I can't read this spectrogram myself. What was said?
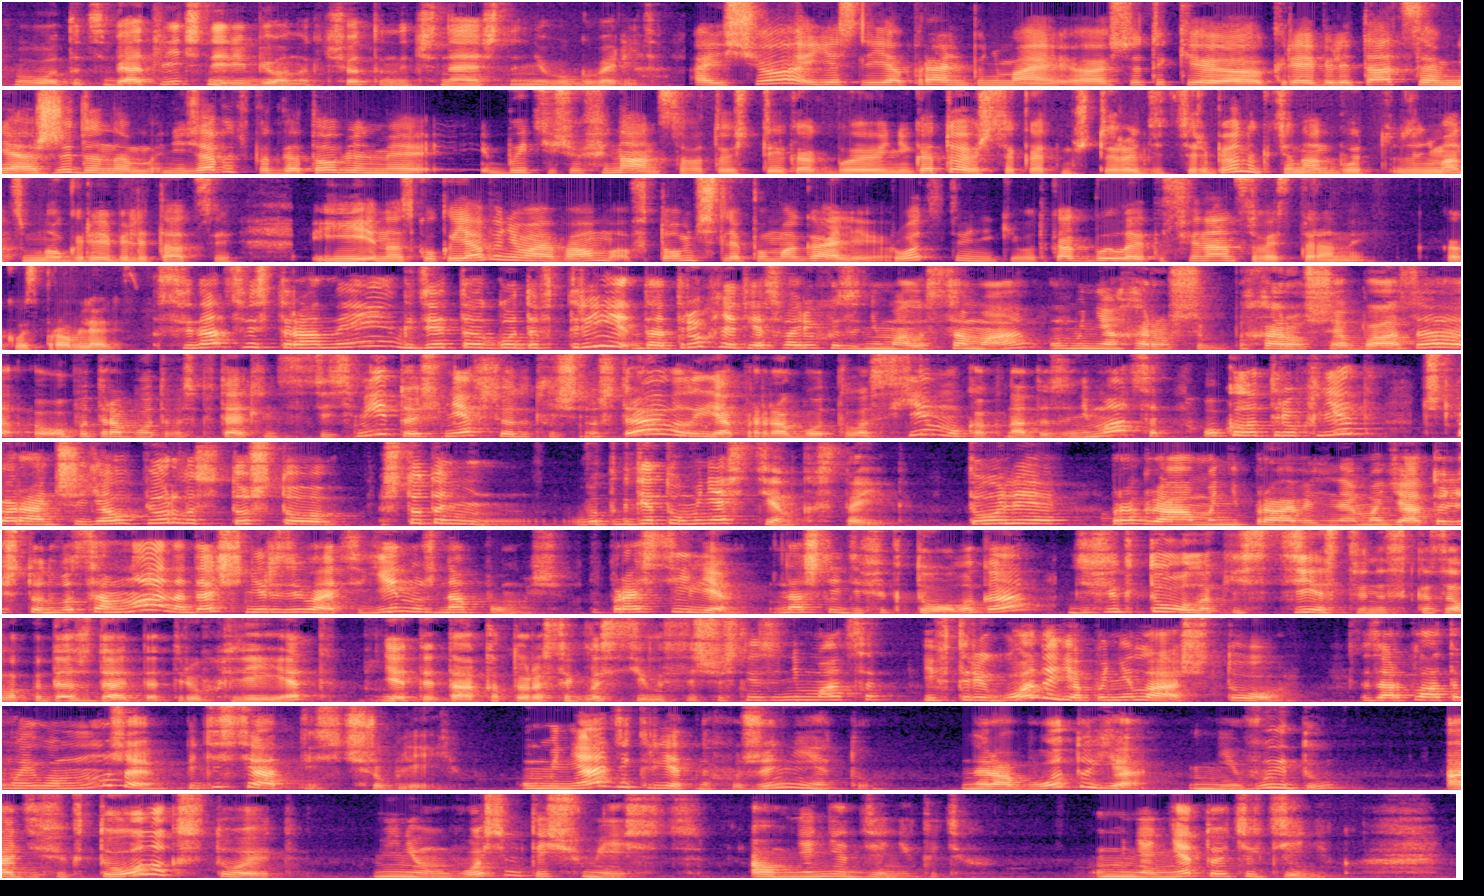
Вот, у тебя отличный ребенок, что ты начинаешь на него говорить. А еще, если я правильно понимаю, э, все-таки к реабилитациям неожиданным нельзя быть подготовленными быть еще финансово. То есть ты как бы не готовишься к этому, что родится ребенок, тебе надо будет заниматься много реабилитацией. И, насколько я понимаю, вам в том числе помогали родственники. Вот как было это с финансовой стороны? Как вы справлялись? С финансовой стороны где-то года в три до трех лет я с варюхой занималась сама. У меня хороший, хорошая база, опыт работы воспитательницы с детьми. То есть мне все отлично устраивало, я проработала схему, как надо заниматься. Около трех лет, чуть пораньше, я уперлась в то, что что-то вот где-то у меня стенка стоит то ли программа неправильная моя, то ли что. Но вот со мной она дальше не развивается, ей нужна помощь. Попросили, нашли дефектолога. Дефектолог, естественно, сказала подождать до трех лет. Это та, которая согласилась еще с ней заниматься. И в три года я поняла, что зарплата моего мужа 50 тысяч рублей. У меня декретных уже нету. На работу я не выйду, а дефектолог стоит минимум 8 тысяч в месяц. А у меня нет денег этих у меня нет этих денег.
